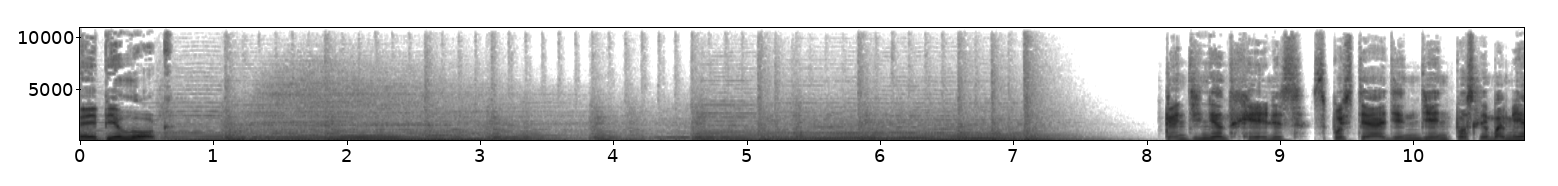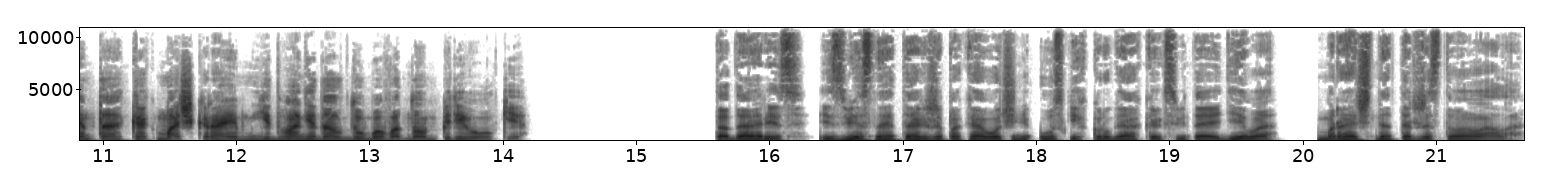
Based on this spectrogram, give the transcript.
Эпилог Континент Хелис спустя один день после момента, как матч краем едва не дал дуба в одном переулке. Тадарис, известная также пока в очень узких кругах, как Святая Дева, мрачно торжествовала.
